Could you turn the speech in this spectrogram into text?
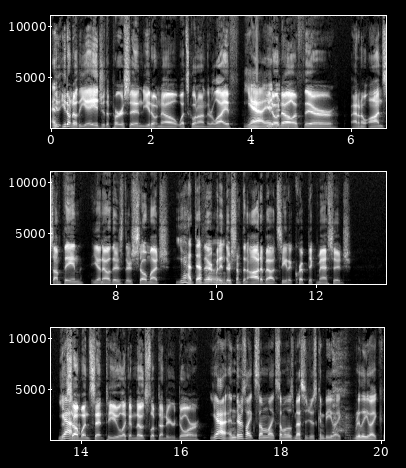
and you, you don't know the age of the person. You don't know what's going on in their life. yeah You it- don't know if they're I don't know on something. You know, there's there's so much yeah definitely there, but it, there's something odd about seeing a cryptic message that yeah someone sent to you, like a note slipped under your door. Yeah, and there's like some like some of those messages can be like really like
